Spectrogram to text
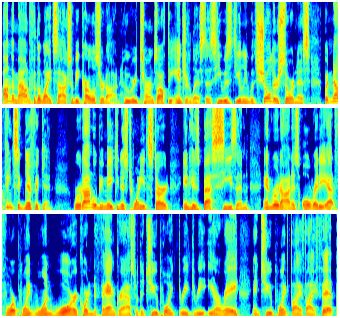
On the mound for the White Sox will be Carlos Rodon, who returns off the injured list as he was dealing with shoulder soreness, but nothing significant. Rodon will be making his 20th start in his best season, and Rodon is already at 4.1 war, according to Fangraphs, with a 2.33 ERA and 2.55 FIP.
